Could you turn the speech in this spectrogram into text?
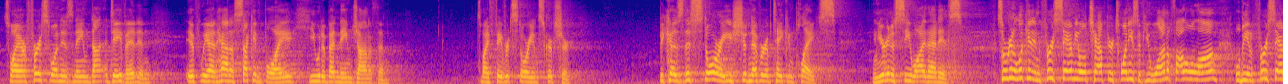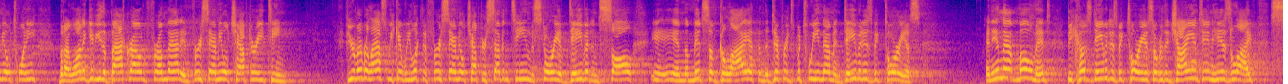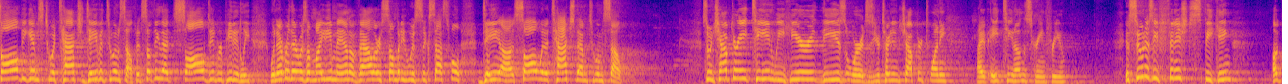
That's why our first one is named David, and if we had had a second boy, he would have been named Jonathan. It's my favorite story in Scripture. Because this story should never have taken place. And you're going to see why that is. So we're going to look at it in 1 Samuel chapter 20. So if you want to follow along, we'll be in 1 Samuel 20. But I want to give you the background from that in 1 Samuel chapter 18. If you remember last weekend, we looked at 1 Samuel chapter 17, the story of David and Saul in the midst of Goliath and the difference between them, and David is victorious. And in that moment, because David is victorious over the giant in his life, Saul begins to attach David to himself. It's something that Saul did repeatedly. Whenever there was a mighty man of valor, somebody who was successful, uh, Saul would attach them to himself. So in chapter 18, we hear these words. As you're turning to chapter 20, I have 18 on the screen for you. As soon as he finished speaking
